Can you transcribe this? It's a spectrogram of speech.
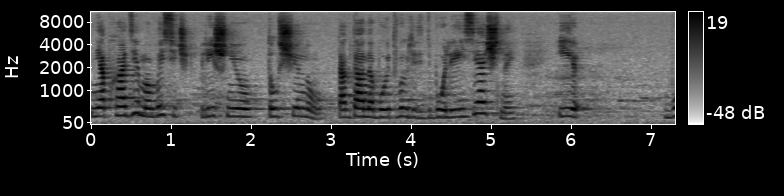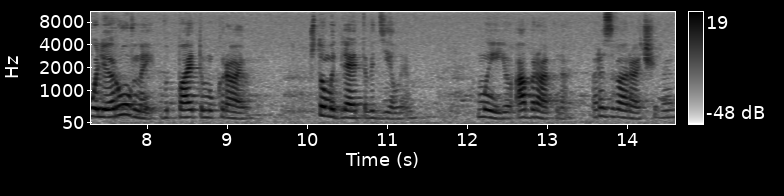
необходимо высечь лишнюю толщину. Тогда она будет выглядеть более изящной и более ровной вот по этому краю. Что мы для этого делаем? Мы ее обратно разворачиваем.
